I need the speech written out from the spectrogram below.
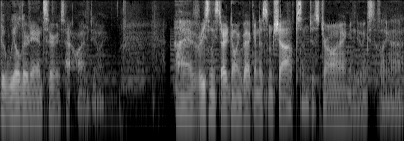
bewildered answer is how I'm doing. I've recently started going back into some shops and just drawing and doing stuff like that.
